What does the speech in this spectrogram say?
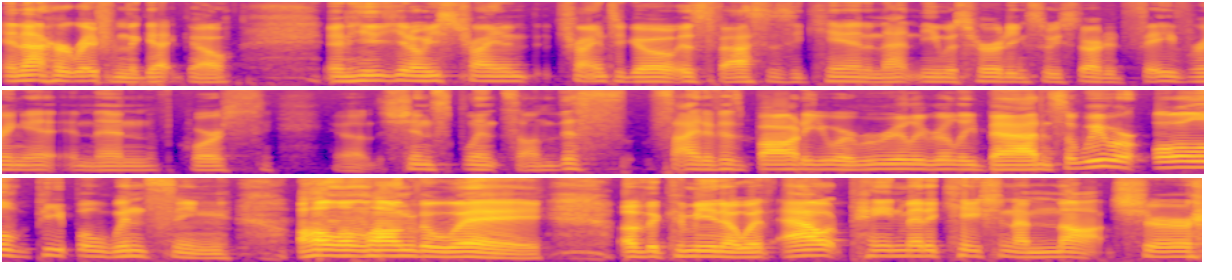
and that hurt right from the get-go. And he you know he's trying trying to go as fast as he can and that knee was hurting so he started favoring it. And then of course the shin splints on this side of his body were really really bad. And so we were old people wincing all along the way of the camino. Without pain medication i'm not sure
